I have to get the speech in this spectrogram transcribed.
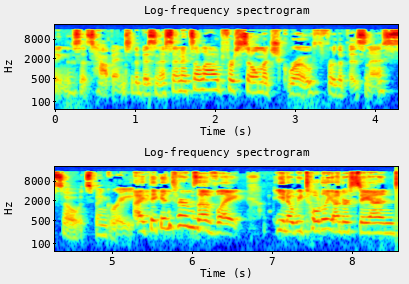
things that's happened to the business and it's allowed for so much growth for the business so it's been great i think in terms of like you know we totally understand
